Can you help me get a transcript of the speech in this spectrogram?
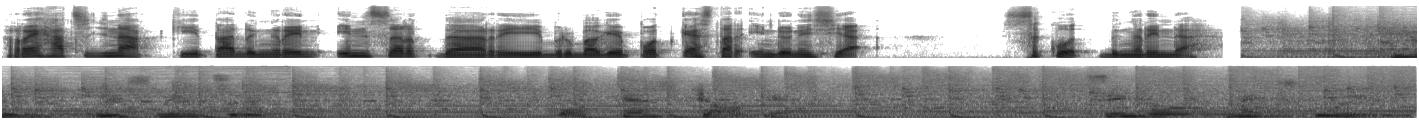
rehat sejenak. Kita dengerin insert dari berbagai podcaster Indonesia. Sekut, dengerin dah. Podcast. Simple next week.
